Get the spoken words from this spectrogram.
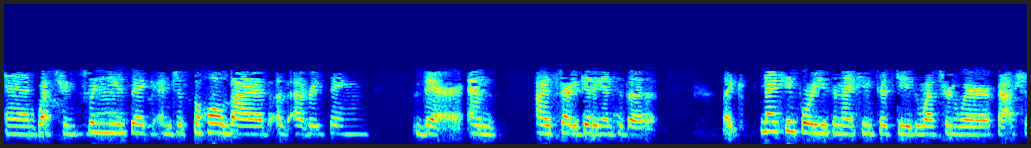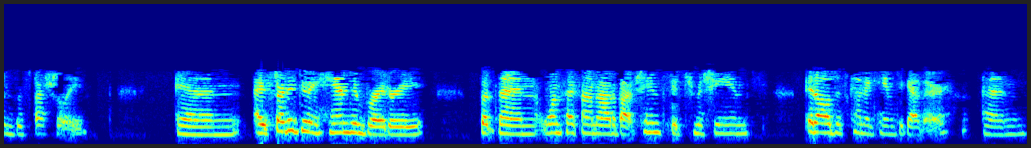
and Western swing music and just the whole vibe of everything there. And I started getting into the like 1940s and 1950s Western wear fashions especially. And I started doing hand embroidery, but then once I found out about chain stitch machines, it all just kind of came together. And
